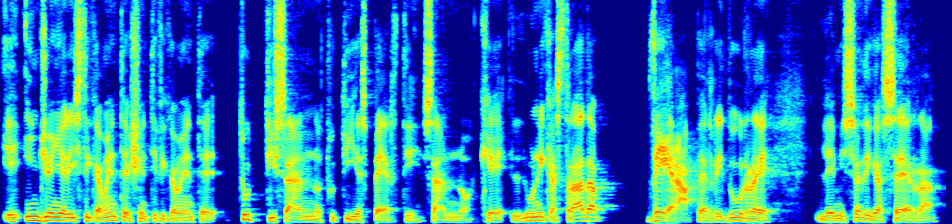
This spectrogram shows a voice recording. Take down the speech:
ingegneristicamente e scientificamente tutti sanno, tutti gli esperti sanno che l'unica strada vera per ridurre le emissioni di gas serra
